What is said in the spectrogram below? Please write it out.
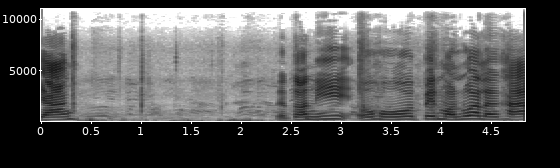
อย่าง แต่ตอนนี้โอ้โห เป็นหมอนวดเลยคะ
